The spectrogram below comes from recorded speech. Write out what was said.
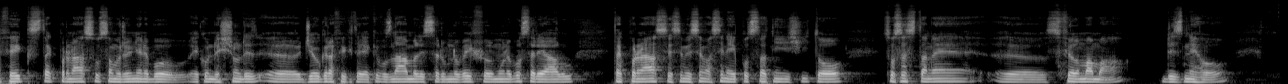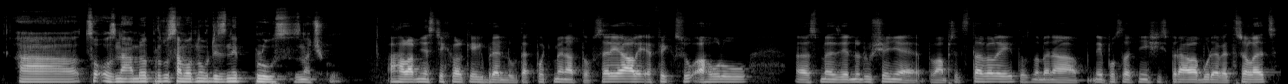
FX, tak pro nás jsou samozřejmě, nebo jako National eh, Geographic, které jako oznámili sedm nových filmů nebo seriálů, tak pro nás je si myslím asi nejpodstatnější to, co se stane uh, s filmama Disneyho a co oznámil pro tu samotnou Disney Plus značku. A hlavně z těch velkých brandů, tak pojďme na to. Seriály FXu a Hulu eh, jsme zjednodušeně vám představili, to znamená nejpodstatnější zpráva bude Vetřelec,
